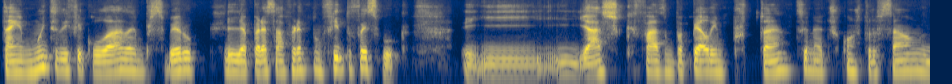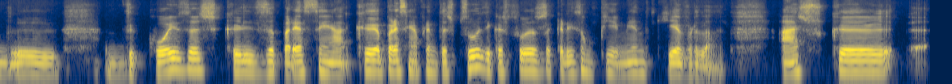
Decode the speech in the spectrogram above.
tem muita dificuldade em perceber o que lhe aparece à frente num feed do Facebook. E, e, acho que faz um papel importante na desconstrução de, de coisas que lhes aparecem, à, que aparecem à frente das pessoas e que as pessoas acreditam piamente que é verdade acho que eh,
